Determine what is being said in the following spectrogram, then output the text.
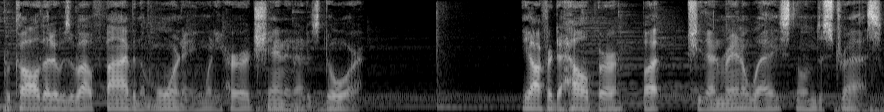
recalled that it was about 5 in the morning when he heard Shannan at his door. He offered to help her, but she then ran away, still in distress.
